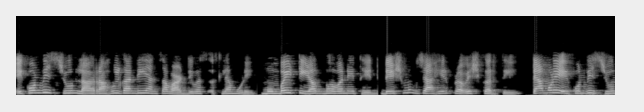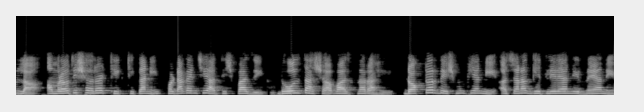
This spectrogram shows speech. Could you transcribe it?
एकोणवीस जूनला राहुल गांधी यांचा वाढदिवस असल्यामुळे मुंबई टिळक भवन येथे देशमुख जाहीर प्रवेश करतील. त्यामुळे एकोणवीस जूनला अमरावती शहरात ठिकठिकाणी फटाक्यांची आतिषबाजी ढोल ताशा वाजणार आहे. डॉक्टर देशमुख यांनी अचानक घेतलेल्या निर्णयाने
